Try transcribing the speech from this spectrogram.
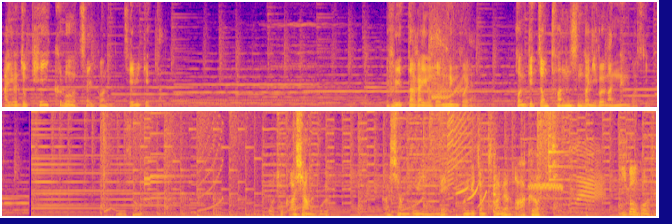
아 이건 좀 페이크로 넣자 이건 재밌겠다 여기다가 이거 넣는 거야. 번개 점프 하는 순간 이걸 맞는 거지. 그래서 어저 가시 안 보여. 가시 안 보이는데 번개 점프 하면 아 그렇지. 이거거든.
